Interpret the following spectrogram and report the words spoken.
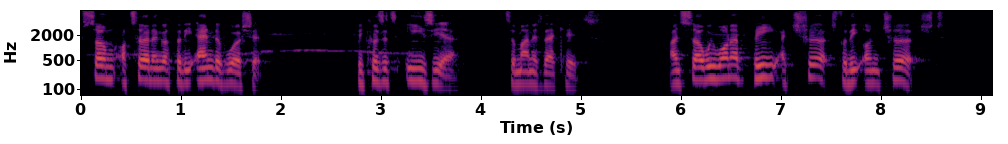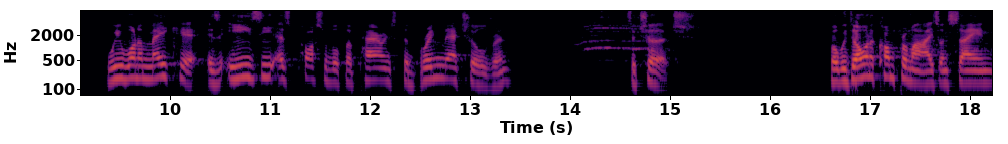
some are turning up at the end of worship because it's easier to manage their kids. And so we want to be a church for the unchurched. We want to make it as easy as possible for parents to bring their children to church. But we don't want to compromise on saying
